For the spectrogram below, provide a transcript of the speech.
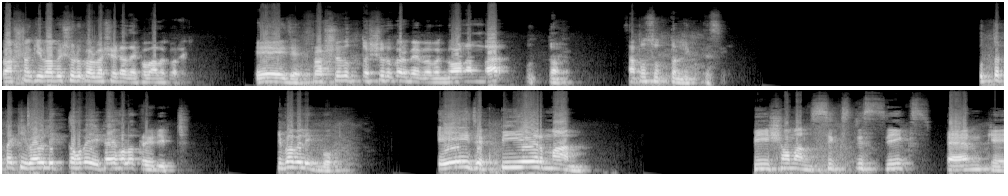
প্রশ্ন কীভাবে শুরু করবে সেটা দেখো ভালো করে। এই যে, প্রশ্নের উত্তর শুরু করবে এভাবে, গ নাম্বার উত্তর। সাপোজ উত্তর লিখতেছি। উত্তরটা কীভাবে লিখতে হবে, এটাই হলো ক্রেডিট কীভাবে লিখব? এই যে পি এর মান পি সমান সিক্সটি সিক্স টেন কে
